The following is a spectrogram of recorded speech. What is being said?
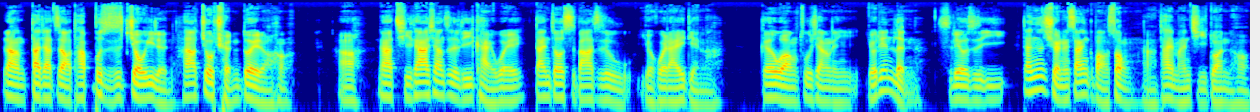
让大家知道他不只是救一人，他要救全队了哈。好，那其他像是李凯威单周十八之五有回来一点啦，歌王朱祥林有点冷，十六之一，但是选了三个保送啊，他也蛮极端的哈，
